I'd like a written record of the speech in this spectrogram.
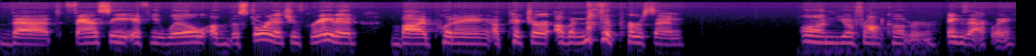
that fantasy, if you will, of the story that you've created by putting a picture of another person on your front cover. Exactly.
